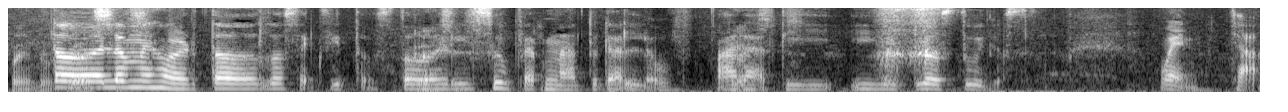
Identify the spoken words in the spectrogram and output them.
Bueno, todo gracias. lo mejor, todos los éxitos, todo el Gracias. supernatural love para Gracias. ti y los tuyos. Bueno, chao.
